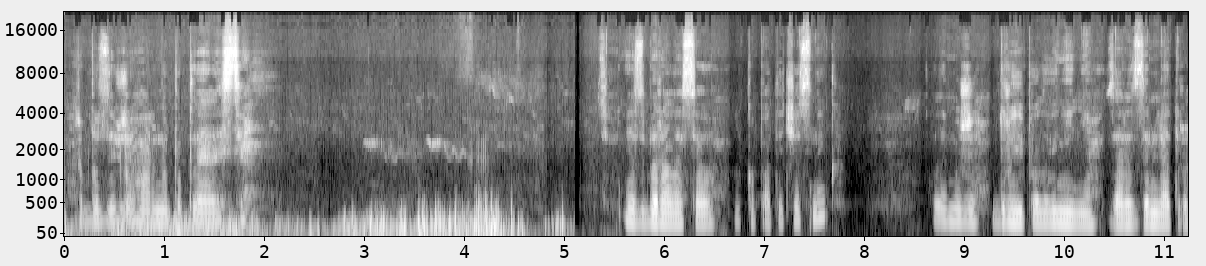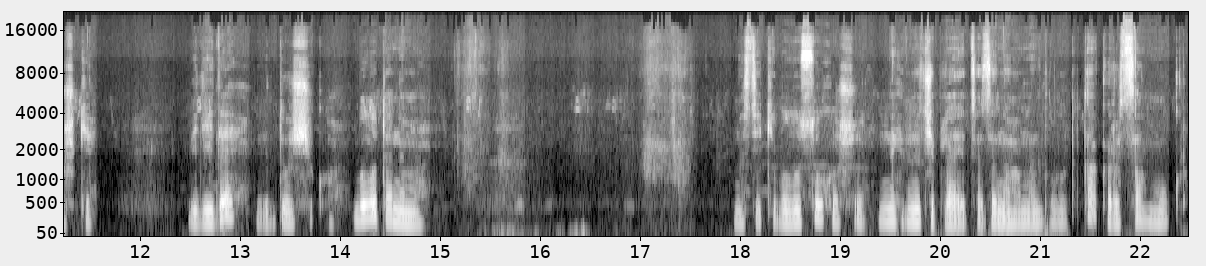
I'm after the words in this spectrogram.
Гарбузи вже гарно поплелися. Я збиралася викопати часник, але може в другій половині дня. Зараз земля трошки відійде від дощику. Болота нема. Настільки було сухо, що не, не чіпляється за ногами болото. Так, роса мокро.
